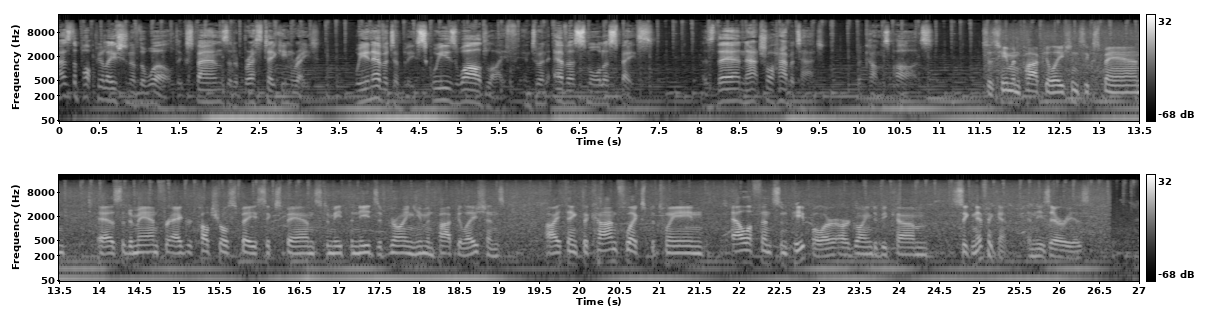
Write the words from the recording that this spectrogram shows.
As the population of the world expands at a breathtaking rate, we inevitably squeeze wildlife into an ever smaller space, as their natural habitat becomes ours. As human populations expand, as the demand for agricultural space expands to meet the needs of growing human populations, I think the conflicts between elephants and people are, are going to become significant in these areas.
